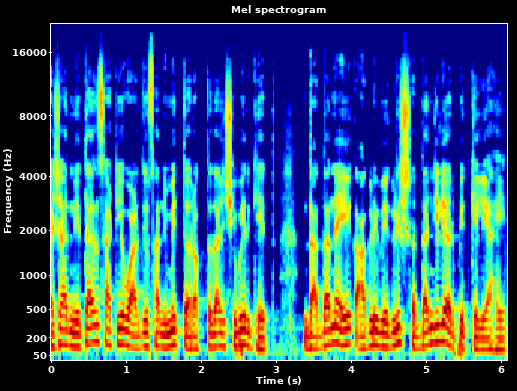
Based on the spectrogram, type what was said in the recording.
अशा नेत्यांसाठी वाढदिवसानिमित्त रक्तदान शिबिर घेत दादाने एक आगळी वेगळी श्रद्धांजली अर्पित केली आहे.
